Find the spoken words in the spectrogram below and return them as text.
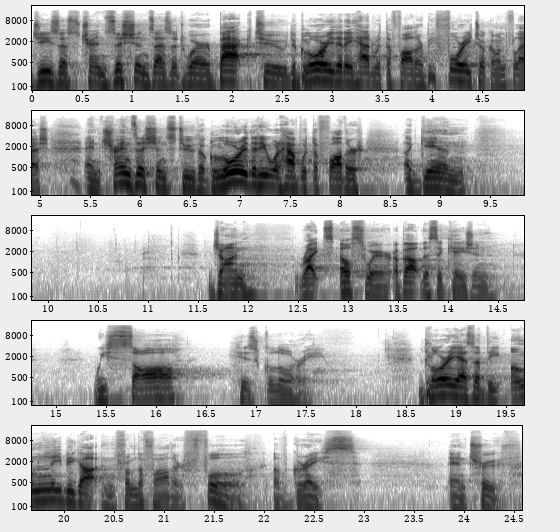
Jesus transitions, as it were, back to the glory that he had with the Father before he took on flesh, and transitions to the glory that he would have with the Father again. John writes elsewhere about this occasion We saw his glory Glory as of the only begotten from the Father, full of grace and truth.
